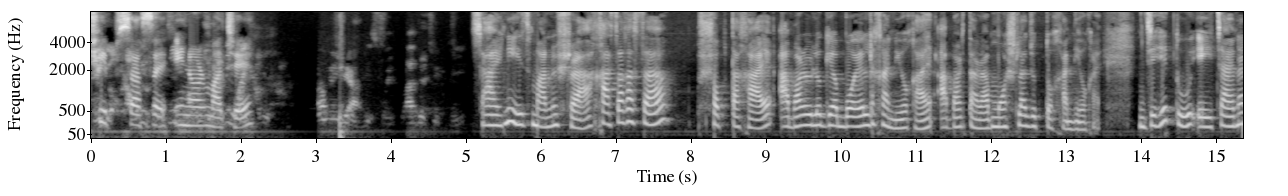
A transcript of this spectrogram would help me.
চিপস আছে ইনর মাঝে চাইনিজ মানুষরা খাসা খাসা সপ্তাহ খায় আবার হইল গিয়া বয়েলড খানিও খায় আবার তারা মশলাযুক্ত খানিও খায়। যেহেতু এই চায়না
